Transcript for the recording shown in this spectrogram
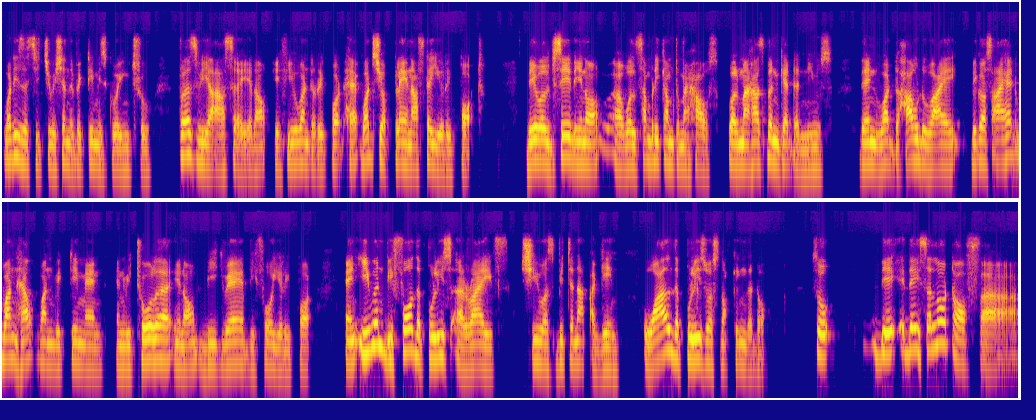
what is the situation the victim is going through? First we ask her you know if you want to report what's your plan after you report? They will say you know uh, will somebody come to my house? Will my husband get the news then what how do i because i had one help one victim and and we told her you know beware before you report. And even before the police arrived she was beaten up again while the police was knocking the door. So there, there's a lot of uh,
